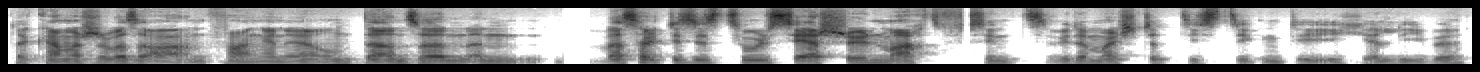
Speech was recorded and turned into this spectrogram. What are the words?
Da kann man schon was anfangen, ja. Und dann so ein, ein was halt dieses Tool sehr schön macht, sind wieder mal Statistiken, die ich ja liebe.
